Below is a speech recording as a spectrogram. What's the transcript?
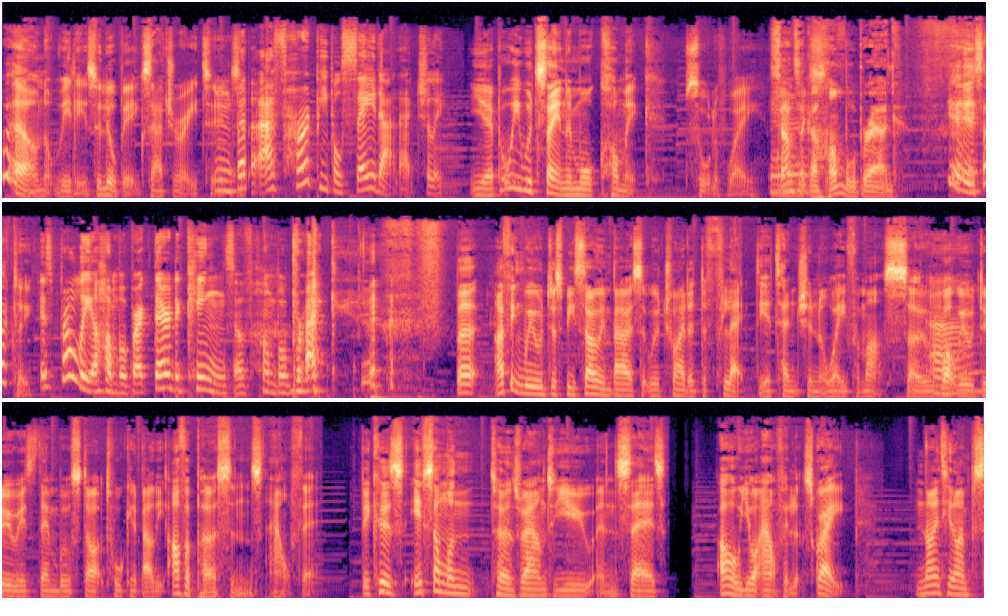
Well, not really. It's a little bit exaggerated. Mm, but I've heard people say that actually. yeah, but we would say it in a more comic sort of way. Sounds like a humble brag. Yeah, exactly. It's probably a humble brag. They're the kings of humble brag. But I think we would just be so embarrassed that we'd try to deflect the attention away from us. So what we will ah. do is then we'll start talking about the other person's outfit. Because if someone turns around to you and says, "Oh, your outfit looks great," 99%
